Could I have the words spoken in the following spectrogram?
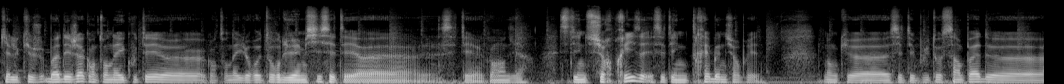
quelque chose- bah, déjà, quand on a écouté, euh, quand on a eu le retour du MC, c'était. euh, c'était euh, comment dire C'était une surprise et c'était une très bonne surprise. Donc c'était plutôt sympa de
